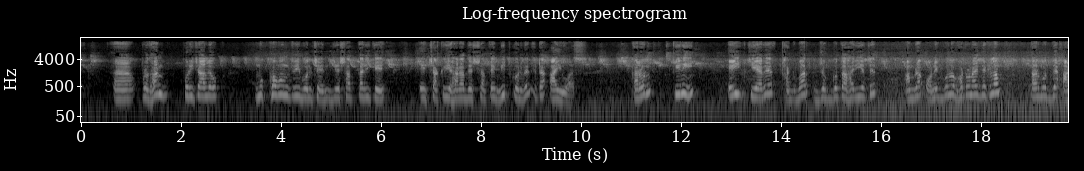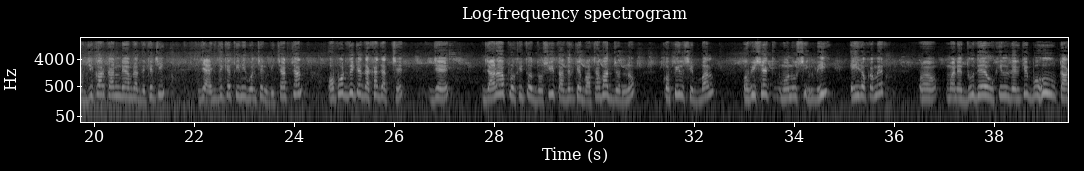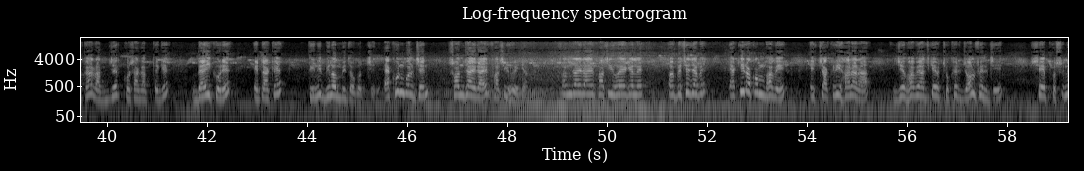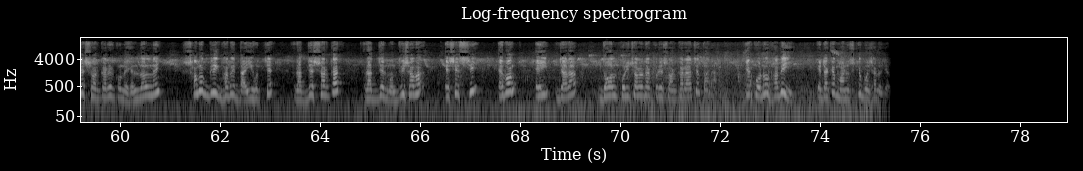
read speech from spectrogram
প্রধান পরিচালক, মুখ্যমন্ত্রী বলছেন যে সাত তারিখে এই চাকরিহারাদের সাথে মিট করবেন, এটা আইওয়াস। কারণ তিনি এই চেয়ারে থাকবার যোগ্যতা হারিয়েছেন। আমরা অনেকগুলো ঘটনায় দেখলাম, তার মধ্যে আর্যিকর কাণ্ডে আমরা দেখেছি যে একদিকে তিনি বলছেন বিচার চান, অপরদিকে দেখা যাচ্ছে যে যারা প্রকৃত দোষী তাদেরকে বাঁচাবার জন্য কপিল সিব্বাল, অভিষেক মনু সিংভি, এই রকমের মানে দুধে উকিলদেরকে বহু টাকা রাজ্যের কোষাগার থেকে ব্যয় করে এটাকে তিনি বিলম্বিত করছেন। এখন বলছেন, সঞ্জয় রায়ের ফাঁসি হয়ে যাবে। সঞ্জয় রায়ের ফাঁসি হয়ে গেলে বেঁচে যাবে। একই রকমভাবে এই চাকরি হারারা যেভাবে আজকে চোখের জল ফেলছে, সে প্রশ্নে সরকারের কোনো হেলদল নেই। সামগ্রিকভাবে দায়ী হচ্ছে রাজ্যের সরকার, রাজ্যের মন্ত্রিসভা এসএসসি এবং এই যারা দল পরিচালনা করে সরকার আছে তারা। এ কোনোভাবেই এটাকে মানুষকে বোঝানো যাবে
